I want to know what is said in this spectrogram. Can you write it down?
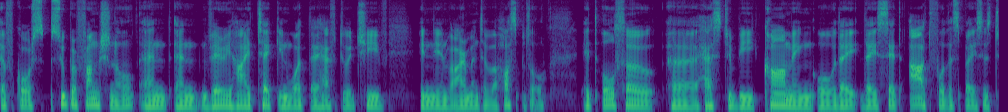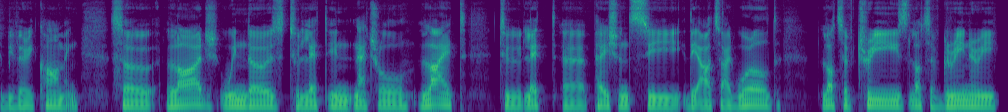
of course, super functional and, and very high tech in what they have to achieve in the environment of a hospital, it also uh, has to be calming, or they, they set out for the spaces to be very calming. So, large windows to let in natural light, to let uh, patients see the outside world, lots of trees, lots of greenery,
